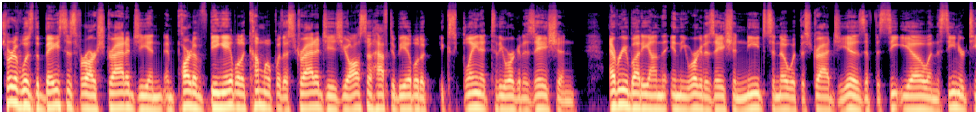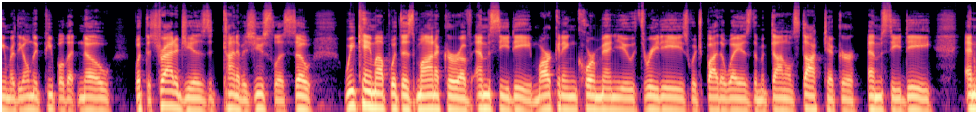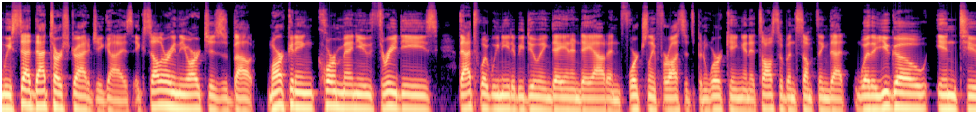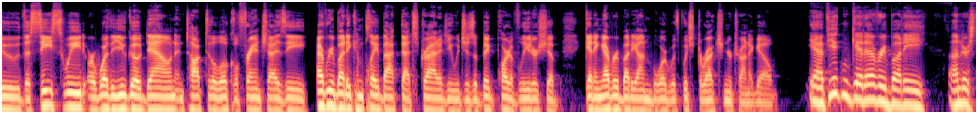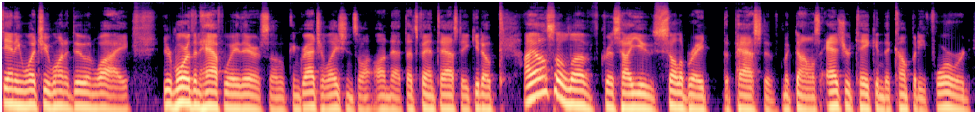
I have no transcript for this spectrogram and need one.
sort of was the basis for our strategy. And, and part of being able to come up with a strategy is you also have to be able to explain it to the organization everybody on the in the organization needs to know what the strategy is. If the CEO and the senior team are the only people that know what the strategy is, it kind of is useless. So we came up with this moniker of MCD, Marketing Core Menu 3Ds, which by the way is the McDonald's stock ticker, MCD. And we said that's our strategy, guys. Accelerating the Arches is about marketing, core menu, 3Ds, that's what we need to be doing day in and day out. And fortunately for us, it's been working. And it's also been something that whether you go into the C suite or whether you go down and talk to the local franchisee, everybody can play back that strategy, which is a big part of leadership, getting everybody on board with which direction you're trying to go. Yeah, if you can get everybody understanding what you want to do and why, you're more than halfway there. So congratulations on, on that. That's fantastic. You know, I also love, Chris, how you celebrate the past of McDonald's as you're taking the company forward.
